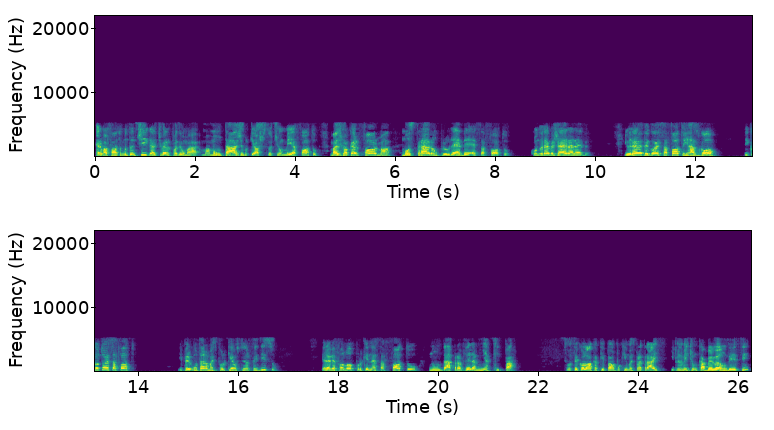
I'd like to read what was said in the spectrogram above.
Era uma foto muito antiga, tiveram que fazer uma, uma montagem, porque eu acho que só tinham meia foto, mas de qualquer forma, mostraram para o Rebbe essa foto. Quando o Rebbe já era Rebbe. E o Rebbe pegou essa foto e rasgou, cortou essa foto. E perguntaram, mas por que o senhor fez isso? E Rebbe falou, porque nessa foto não dá para ver a minha kippah. Se você coloca a kippah um pouquinho mais para trás, e principalmente um cabelão desse,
